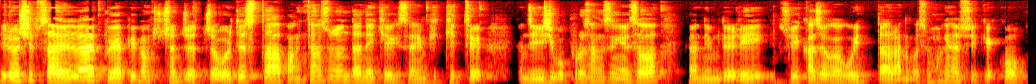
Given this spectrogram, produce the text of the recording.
1월 14일 날 VIP방 추천주였죠. 월드스타 방탄소년단의 기획사인 빅히트 현재 25% 상승해서 회원님들이 수익 가져가고 있다는 것을 확인할 수 있겠고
